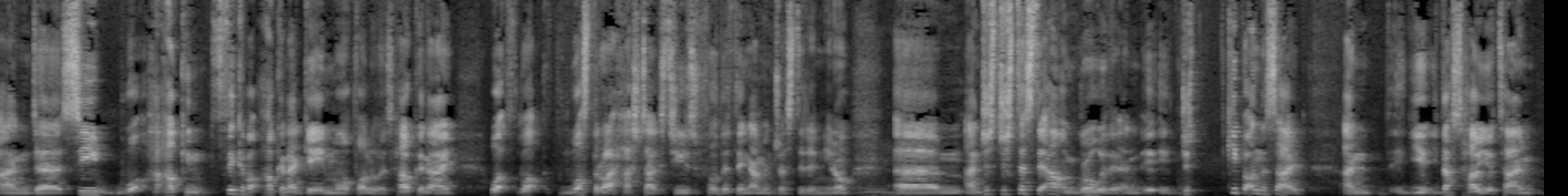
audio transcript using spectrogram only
and uh, see what how can think about how can I gain more followers? How can I what what what's the right hashtags to use for the thing I'm interested in, you know, um, and just just test it out and grow with it, and it, it, just keep it on the side, and you, that's how your time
